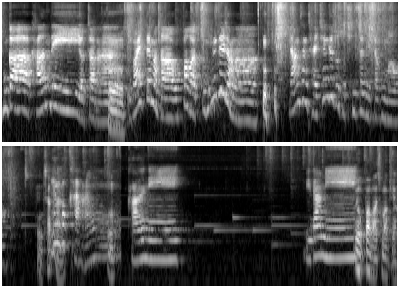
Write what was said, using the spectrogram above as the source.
뭔가 가은데이였잖아. 응. 이거 할 때마다 오빠가 좀 힘들잖아. 근데 항상 잘 챙겨줘서 진짜 진짜 고마워. 괜찮아. 행복하랑 가은이 미담이 왜 오빠 마지막이야?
